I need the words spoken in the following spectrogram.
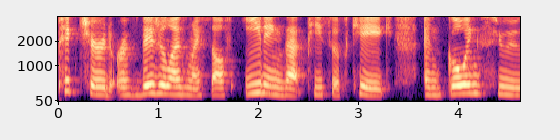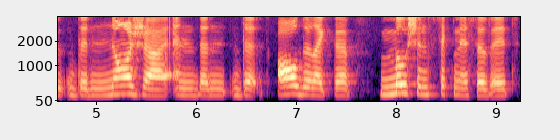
pictured or visualized myself eating that piece of cake and going through the nausea and the, the all the like the motion sickness of it.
